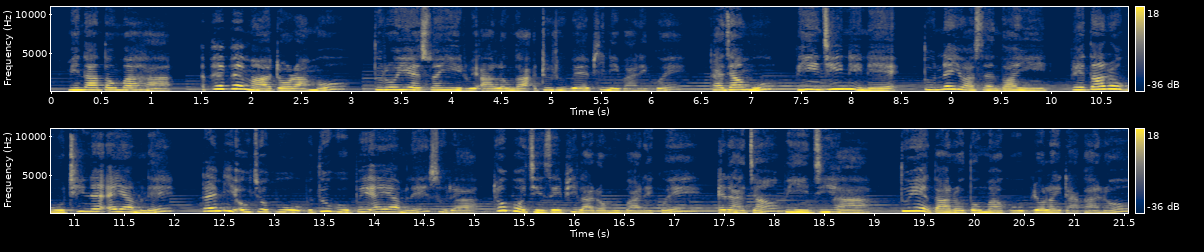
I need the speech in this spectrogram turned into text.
။မင်းသားသုံးပါးဟာအဖက်ဖက်မှာတော်တာမို့ သူတို့ရဲ့စွမ်းရည်တွေအားလုံးကအတူတူပဲဖြစ်နေပါတယ်ကွယ်။ဒါကြောင့်မို့ဘီရင်ကြီးအနေနဲ့သူနဲ့ရွာဆန်သွားရင်ဘယ်သားတော်ကိုထိနဲ့အဲ့ရမလဲ။တိုင်းပြည်အုပ်ချုပ်ဖို့ဘသူ့ကိုပေးအပ်ရမလဲဆိုတာထုတ်ဖော်ခြင်းစိတ်ဖြစ်လာတော်မူပါတယ်ကွယ်။အဲ့ဒါကြောင့်ဘီရင်ကြီးဟာသူ့ရဲ့သားတော်သုံးပါးကိုပြောလိုက်တာကတော့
